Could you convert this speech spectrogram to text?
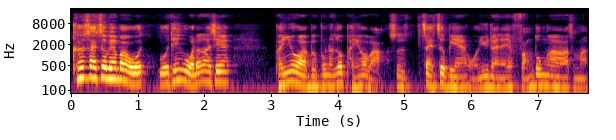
可是在这边吧，我我听我的那些朋友啊，不不能说朋友吧，是在这边我遇到那些房东啊什么，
